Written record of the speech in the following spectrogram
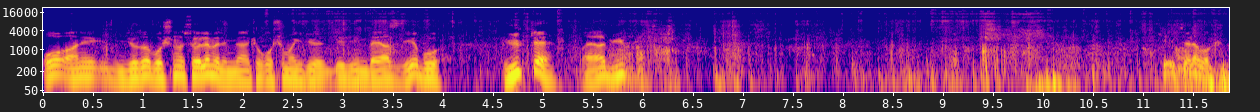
O hani videoda boşuna söylemedim yani çok hoşuma gidiyor dediğim beyaz diye bu. Büyük de, bayağı büyük. Keyiflere bakın.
